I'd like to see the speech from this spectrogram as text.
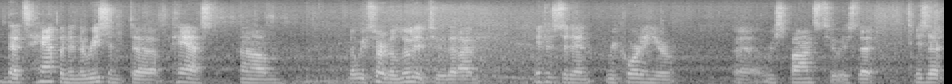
that's happened in the recent uh, past um, that we've sort of alluded to that I'm interested in recording your uh, response to is that is that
